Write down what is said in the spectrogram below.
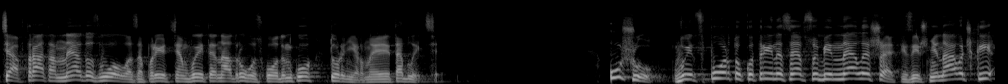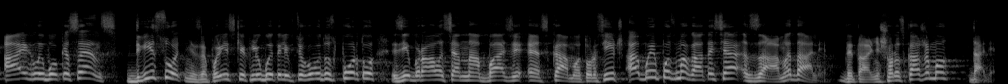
Ця втрата не дозволила запоріжцям вийти на другу сходинку турнірної таблиці. Ушу вид спорту, котрий несе в собі не лише фізичні навички, а й глибокий сенс. Дві сотні запорізьких любителів цього виду спорту зібралися на базі СК Моторсіч, аби позмагатися за медалі. Детальніше розкажемо далі.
